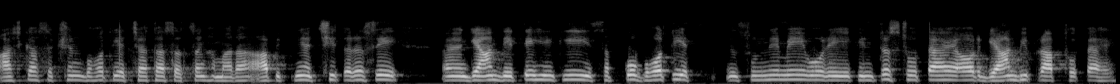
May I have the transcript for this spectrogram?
आज का सेक्शन बहुत ही अच्छा था सत्संग हमारा। आप इतनी अच्छी तरह से ज्ञान देते हैं कि सबको बहुत ही सुनने में और एक इंटरेस्ट होता है और ज्ञान भी प्राप्त होता है।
